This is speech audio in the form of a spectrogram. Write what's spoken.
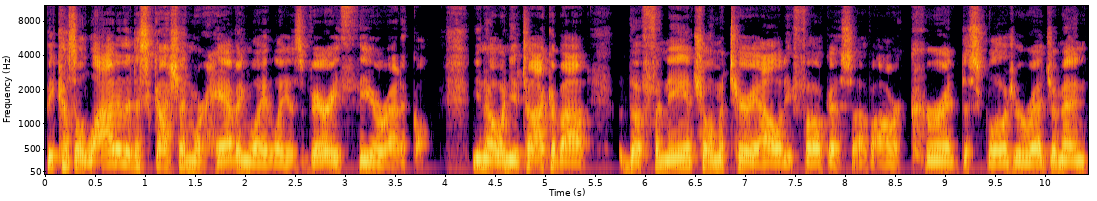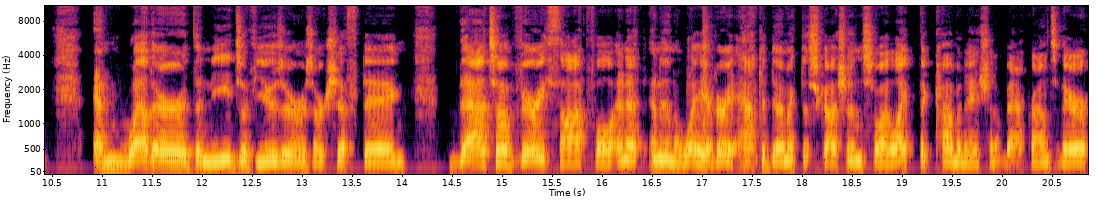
because a lot of the discussion we're having lately is very theoretical. You know, when you talk about the financial materiality focus of our current disclosure regimen and whether the needs of users are shifting, that's a very thoughtful and, a, and in a way, a very academic discussion. So I like the combination of backgrounds there.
